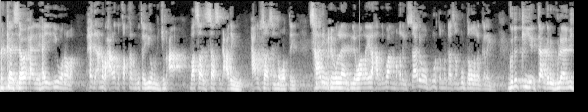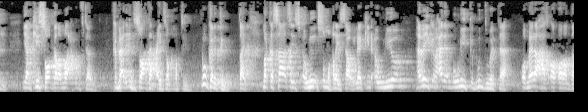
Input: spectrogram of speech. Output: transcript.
markaasaa waxaa la hay ii warrama waxay dhihi anagu xaaladdu qatar nagu tahay yowm aljumca baa saas saas dhacday wey xaaladdu saasay noqotay. Saari wuxuu wallahi bile waa layla hadlay waan maqlay saari oo buurta markaasaan buur dabada la galay godadkii iyo intaan galay hulaamihii yaan kii soo gala madaxa ku dhuftaa kabacdi inta soo hartan cayd soo qabtay wuu kala tegey. Marka saasay awliyo isu maqlaysaa laakiin awliyo habeenka maxaa mawliidka bundubata oo meelahaas or orada.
